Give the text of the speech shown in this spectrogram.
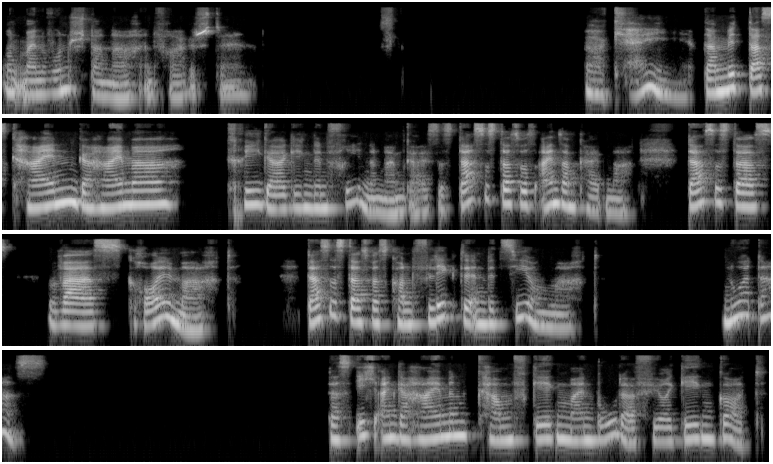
Und meinen Wunsch danach in Frage stellen. Okay, damit das kein geheimer Krieger gegen den Frieden in meinem Geist ist. Das ist das, was Einsamkeit macht. Das ist das, was Groll macht. Das ist das, was Konflikte in Beziehung macht. Nur das dass ich einen geheimen Kampf gegen meinen Bruder führe, gegen Gott.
